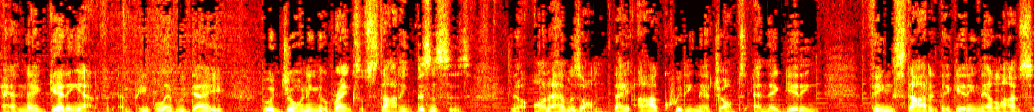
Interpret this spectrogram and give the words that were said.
and they're getting out of it. And people every day who are joining the ranks of starting businesses, you know, on Amazon, they are quitting their jobs and they're getting things started. They're getting their lives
